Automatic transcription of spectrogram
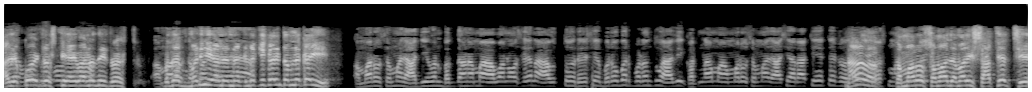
આજે કોઈ ટ્રસ્ટી આવ્યા નથી ટ્રસ્ટ બધા મળી અને નક્કી કરી તમને કહી. અમારો સમાજ આજીવન બગદાણામાં આવવાનો છે ને આવતો રહેશે બરોબર પરંતુ આવી ઘટનામાં અમારો સમાજ આશા રાખીએ કે તમારો સમાજ અમારી સાથે જ છે.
